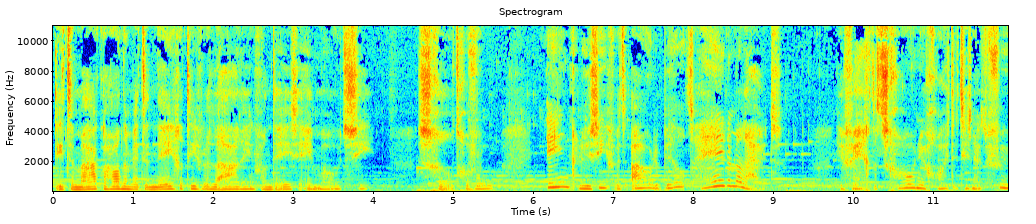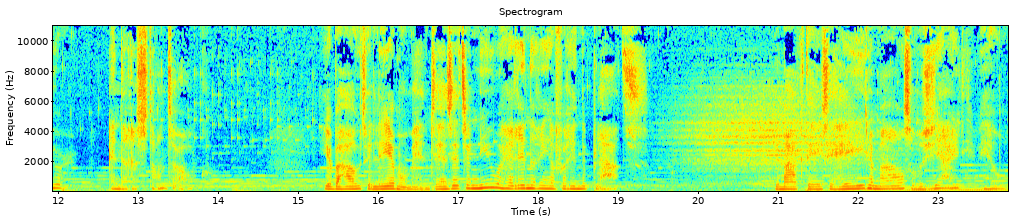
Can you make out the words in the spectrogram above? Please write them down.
die te maken hadden met de negatieve lading van deze emotie, schuldgevoel, inclusief het oude beeld, helemaal uit. Je veegt het schoon, je gooit het in het vuur en de restanten ook. Je behoudt de leermomenten en zet er nieuwe herinneringen voor in de plaats. Je maakt deze helemaal zoals jij die wil.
